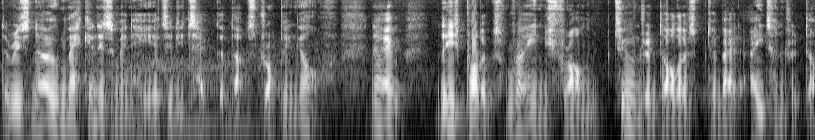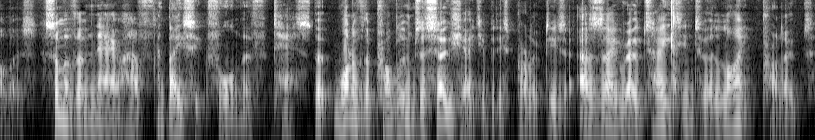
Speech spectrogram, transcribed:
there is no mechanism in here to detect that that's dropping off. Now, these products range from $200 to about $800. Some of them now have a basic form of test, but one of the problems associated with this product is as they rotate into a light product,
